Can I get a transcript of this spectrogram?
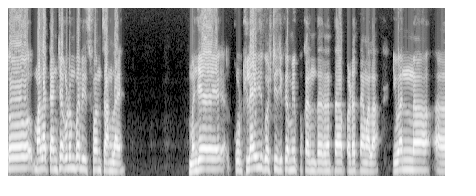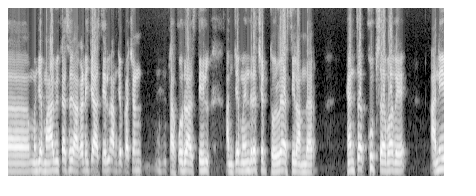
तो मला त्यांच्याकडून पण रिस्पॉन्स चांगला आहे. म्हणजे कुठल्याही गोष्टीची कमी करता पडत नाही मला. इवन म्हणजे महाविकास आघाडीचे असतील आमचे प्रशांत ठाकूर असतील आमचे महेंद्र शेठ थोरवे असतील आमदार ह्यांचा खूप सहभाग आहे. आणि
